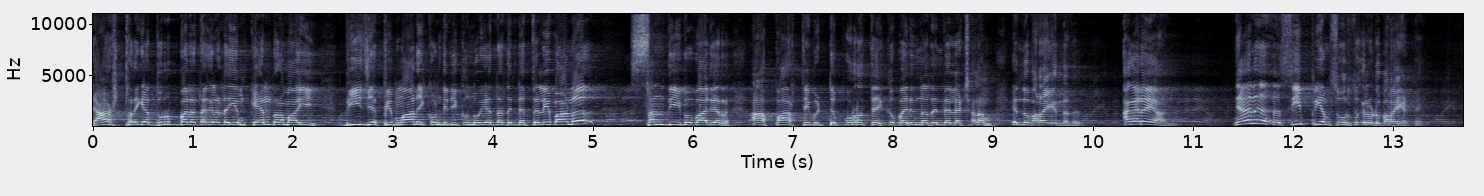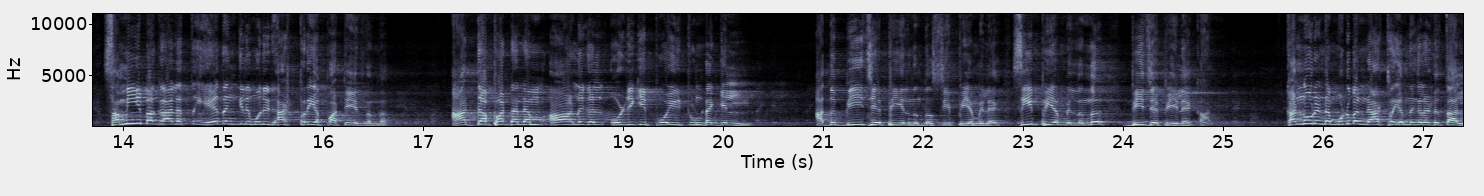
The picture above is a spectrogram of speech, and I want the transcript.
രാഷ്ട്രീയ ദുർബലതകളുടെയും കേന്ദ്രമായി ബി ജെ പി മാറിക്കൊണ്ടിരിക്കുന്നു എന്നതിന്റെ തെളിവാണ് സന്ദീപ് വാര്യർ ആ പാർട്ടി വിട്ട് പുറത്തേക്ക് വരുന്നതിന്റെ ലക്ഷണം എന്ന് പറയുന്നത്. അങ്ങനെയാണ്. ഞാൻ സി പി എം സുഹൃത്തുക്കളോട് പറയട്ടെ. സമീപകാലത്ത് ഏതെങ്കിലും ഒരു രാഷ്ട്രീയ പാർട്ടിയിൽ നിന്ന് അടപടലം ആളുകൾ ഒഴുകിപ്പോയിട്ടുണ്ടെങ്കിൽ അത് ബി ജെ പിയിൽ നിന്ന് സി പി എമ്മിലേക്ക് സി പി എമ്മിൽ നിന്ന് ബി ജെ പിയിലേക്കാണ്. കണ്ണൂരിന്റെ മുഴുവൻ രാഷ്ട്രീയം നിങ്ങൾ എടുത്താൽ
